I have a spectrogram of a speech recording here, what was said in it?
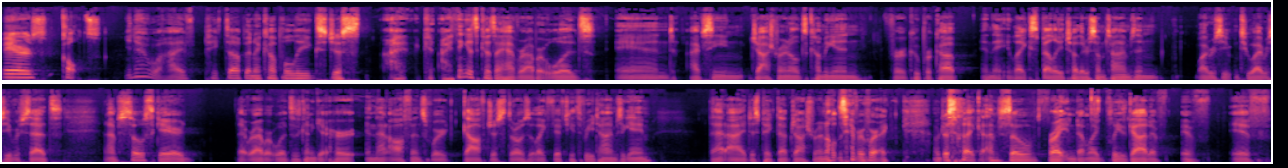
Bears, Colts. You know, I've picked up in a couple leagues. Just I, I think it's because I have Robert Woods and I've seen Josh Reynolds coming in for Cooper Kupp, and they like spell each other sometimes in wide receiver two wide receiver sets, and I'm so scared that Robert Woods is going to get hurt in that offense where Goff just throws it like 53 times a game. That I just picked up Josh Reynolds everywhere. I, I'm just like I'm so frightened. I'm like, please God, if if if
